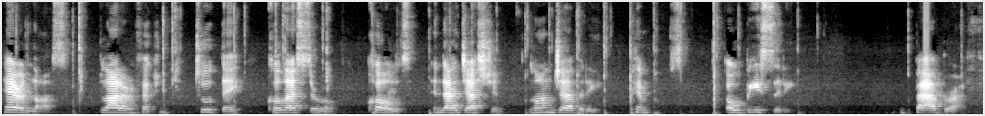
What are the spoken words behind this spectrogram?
hair loss, bladder infection, toothache, cholesterol, colds, indigestion, longevity, pimples, obesity, bad breath.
